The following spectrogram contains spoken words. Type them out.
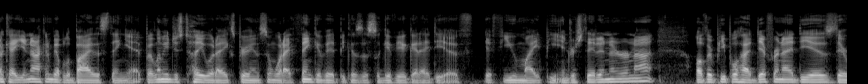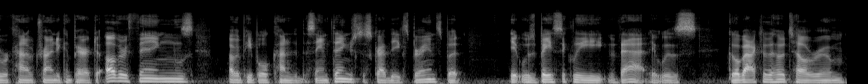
okay, you're not going to be able to buy this thing yet, but let me just tell you what I experienced and what I think of it because this will give you a good idea of if you might be interested in it or not. Other people had different ideas. They were kind of trying to compare it to other things. Other people kind of did the same thing, just describe the experience. But it was basically that. It was go back to the hotel room,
